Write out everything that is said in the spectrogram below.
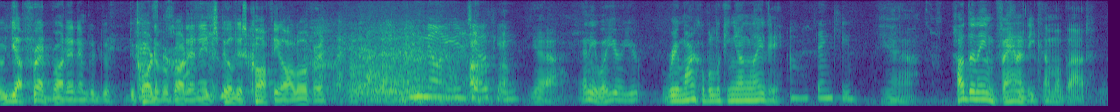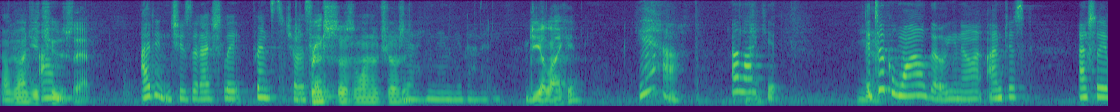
Yeah, Fred brought it in, but de Cordova brought it in. He'd spilled his coffee all over it. No, you're joking. Yeah. Anyway, you're, you're a remarkable looking young lady. Oh, thank you. Yeah. How'd the name Vanity come about? Why'd you Um, choose that? I didn't choose it, actually. Prince chose it. Prince was the one who chose it. Yeah, he named me Vanity. Do you like it? Yeah, I like it. Yeah. It took a while, though, you know. I'm just, actually,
